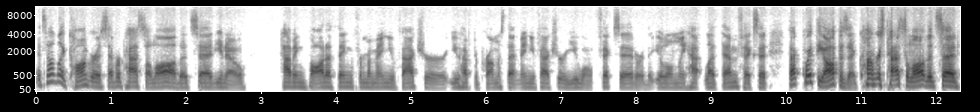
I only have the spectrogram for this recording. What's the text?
it's not like Congress ever passed a law that said, you know, having bought a thing from a manufacturer, you have to promise that manufacturer you won't fix it or that you'll only let them fix it. In fact, quite the opposite. Congress passed a law that said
